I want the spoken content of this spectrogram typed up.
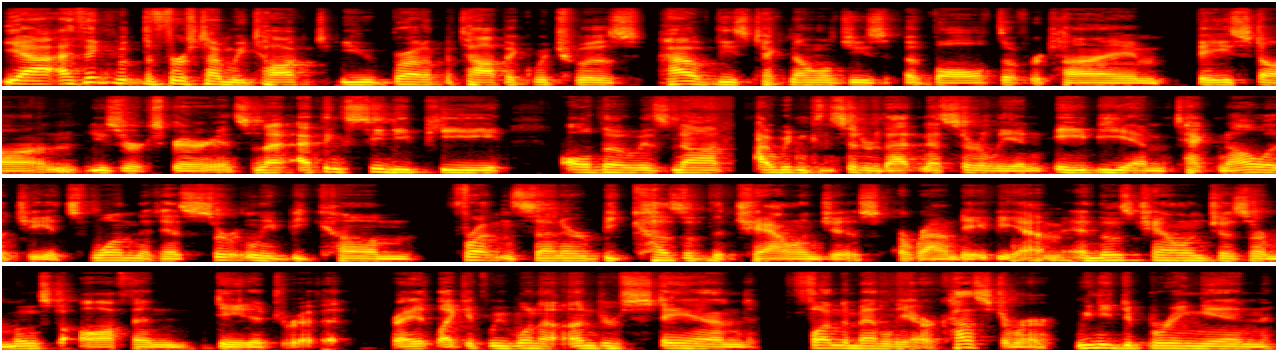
Yeah, I think the first time we talked, you brought up a topic which was how these technologies evolved over time based on user experience. And I, I think CDP, although is not, I wouldn't consider that necessarily an ABM technology. It's one that has certainly become front and center because of the challenges around ABM. And those challenges are most often data driven right? Like if we want to understand fundamentally our customer, we need to bring in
